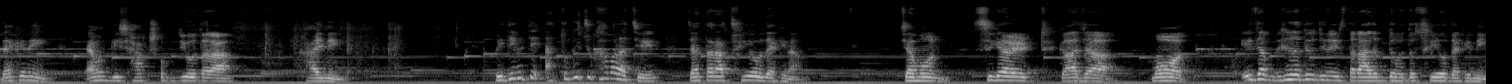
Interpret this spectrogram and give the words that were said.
দেখেনি, এমনকি শাক সবজিও তারা খায়নি। পৃথিবীতে এত কিছু খাবার আছে যা তারা ছুঁয়েও দেখে না। যেমন সিগারেট, গাঁজা, মদ, এই সব নেশাজাতীয় জিনিস তারা আজ অব্দি হয়তো ছুঁয়েও দেখেনি।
